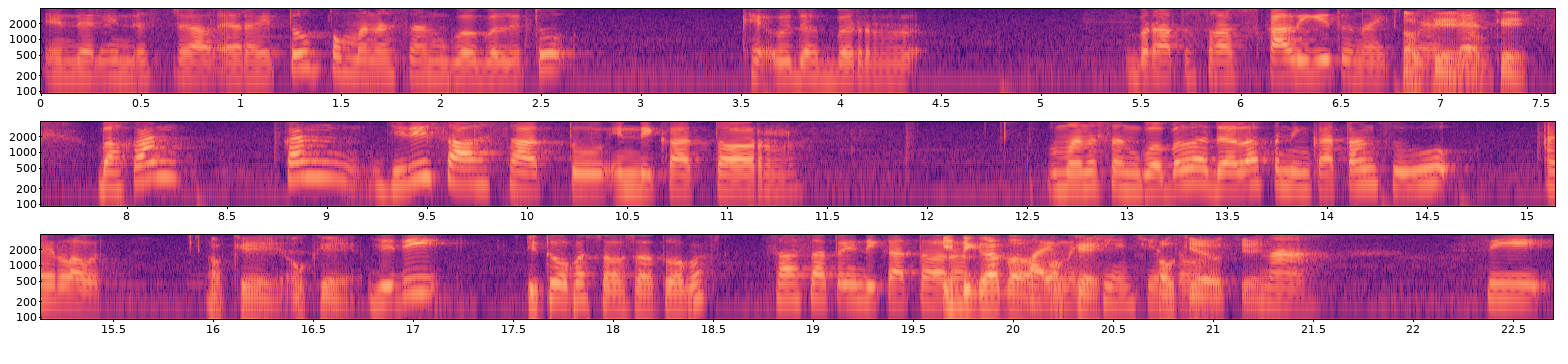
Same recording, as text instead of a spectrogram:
yang dari industrial era itu pemanasan global itu kayak udah ber beratus-ratus kali gitu naiknya Oke, dan oke. bahkan kan jadi salah satu indikator pemanasan global adalah peningkatan suhu air laut. Oke, oke. Jadi Itu apa salah satu apa? salah satu indikator, Indikator, climate oke. change itu. Oke, oke. Nah, si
